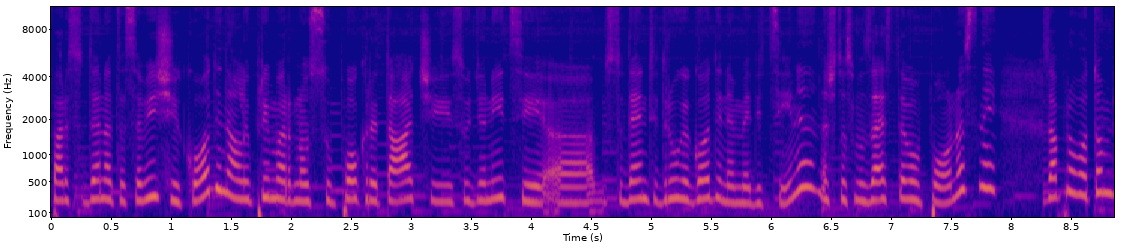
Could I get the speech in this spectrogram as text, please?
par studenata sa viših godina, ali primarno su pokretači i sudionici e, studenti druge godine medicine, na što smo zaista evo ponosni. Zapravo o tom,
